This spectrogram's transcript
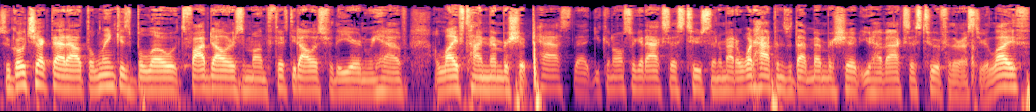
So go check that out. The link is below. It's $5 a month, $50 for the year. And we have a lifetime membership pass that you can also get access to. So no matter what happens with that membership, you have access to it for the rest of your life.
